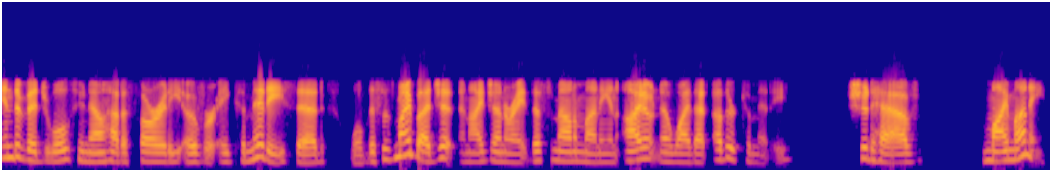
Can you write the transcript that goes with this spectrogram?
individuals who now had authority over a committee said, well, this is my budget and I generate this amount of money, and I don't know why that other committee should have my money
